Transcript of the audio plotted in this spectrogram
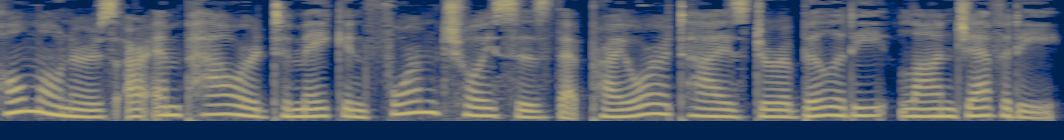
homeowners are empowered to make informed choices that prioritize durability, longevity,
